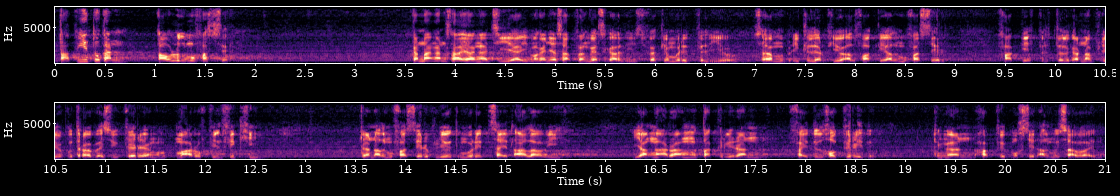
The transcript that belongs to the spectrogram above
tapi itu kan kaulul mufassir. Kenangan saya ngaji ya, makanya saya bangga sekali sebagai murid beliau. Saya memberi gelar beliau Al-Faqih Al-Mufassir. Fakih betul karena beliau putra Abu Zubair yang ma'ruf bil fikhi. Dan Al-Mufassir beliau itu murid Said Alawi yang ngarang takriran Faidul Khobir itu dengan Habib Muhsin Al-Musawa ini.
